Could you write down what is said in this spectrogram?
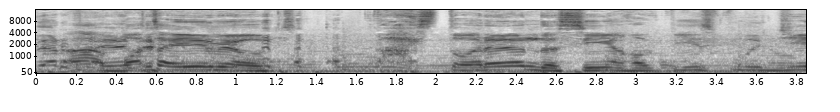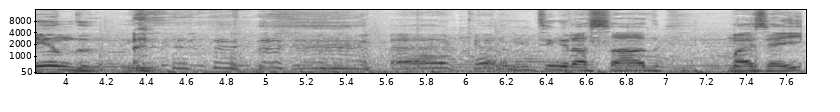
deram Ah, bota aí, meu. Ah, estourando assim, a roupinha explodindo. ah, cara, muito engraçado. Mas aí,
